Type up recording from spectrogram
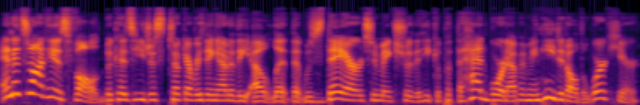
And it's not his fault because he just took everything out of the outlet that was there to make sure that he could put the headboard up. I mean, he did all the work here.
